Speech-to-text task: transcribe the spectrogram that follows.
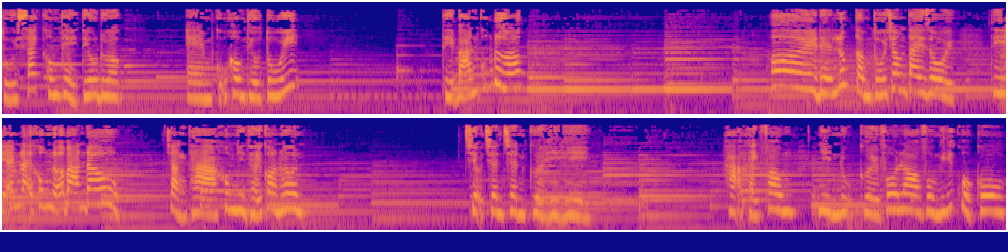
Túi sách không thể tiêu được. Em cũng không thiếu túi. Thì bán cũng được. Ôi, đến lúc cầm túi trong tay rồi Thì em lại không nỡ bán đâu. Chẳng thà không nhìn thấy còn hơn. Triệu chân chân cười hì hì. Hạ Khánh Phong nhìn nụ cười vô lo vô nghĩ của cô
